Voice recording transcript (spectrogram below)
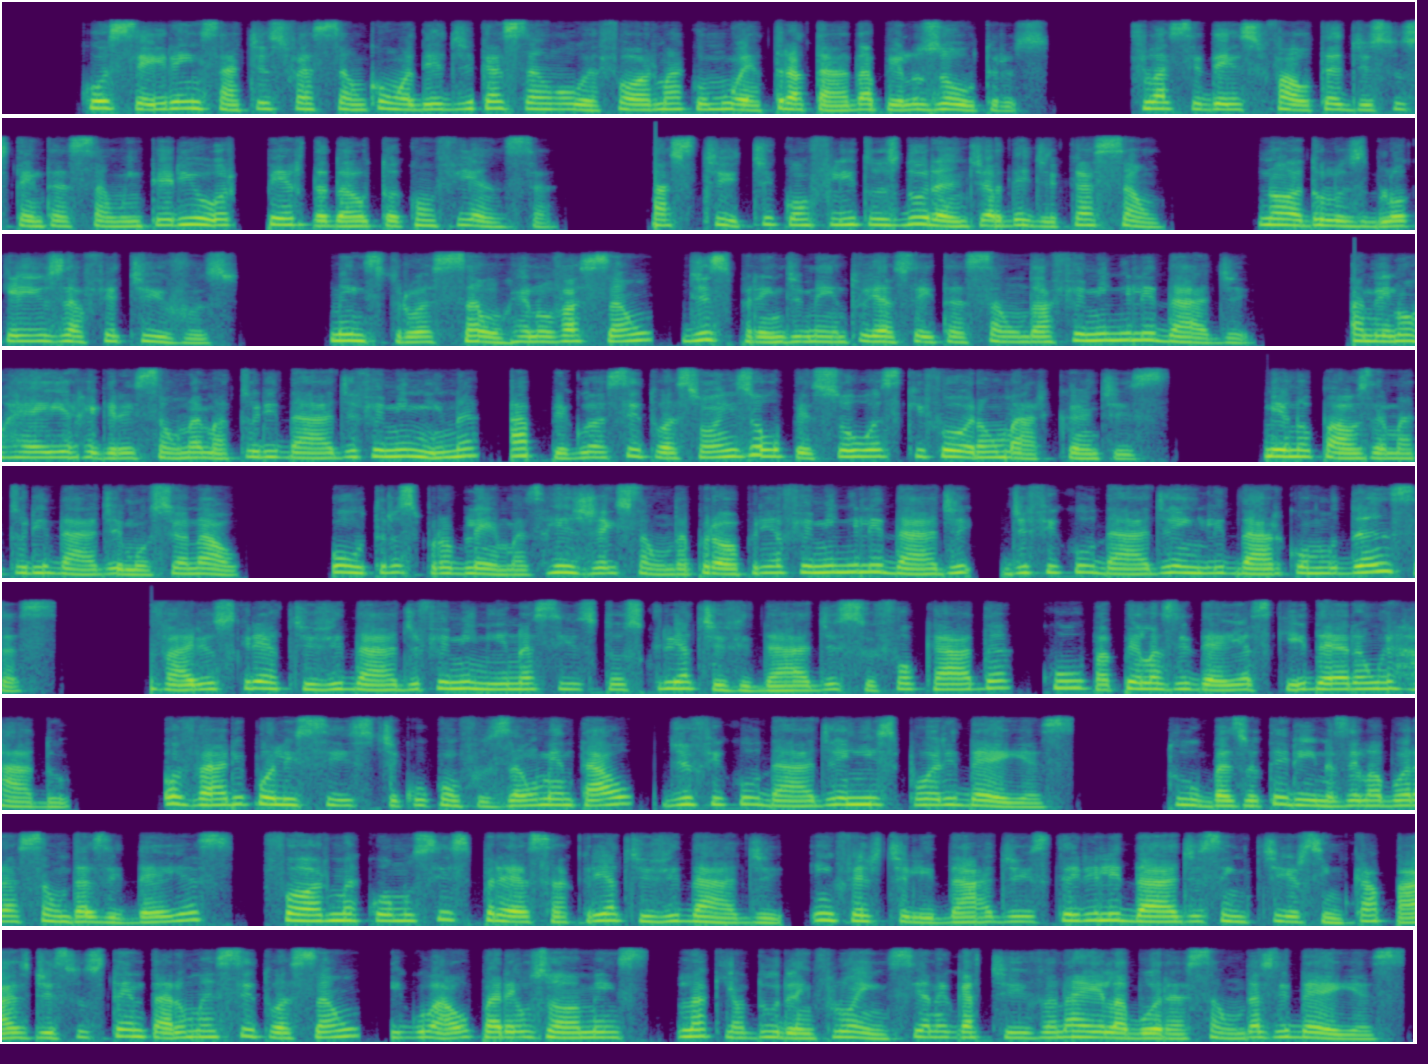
coceira insatisfação com a dedicação ou a forma como é tratada pelos outros. Flacidez falta de sustentação interior, perda da autoconfiança. Mastite conflitos durante a dedicação. Nódulos bloqueios afetivos. Menstruação renovação, desprendimento e aceitação da feminilidade. Amenorreia regressão na maturidade feminina, apego a situações ou pessoas que foram marcantes. Menopausa maturidade emocional, Outros problemas rejeição da própria feminilidade, dificuldade em lidar com mudanças. Vários criatividade feminina cistos criatividade sufocada, culpa pelas ideias que deram errado. Ovário policístico confusão mental, dificuldade em expor ideias tubas uterinas elaboração das ideias, forma como se expressa a criatividade, infertilidade e esterilidade sentir-se incapaz de sustentar uma situação, igual para os homens, laqueadura influência negativa na elaboração das ideias.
